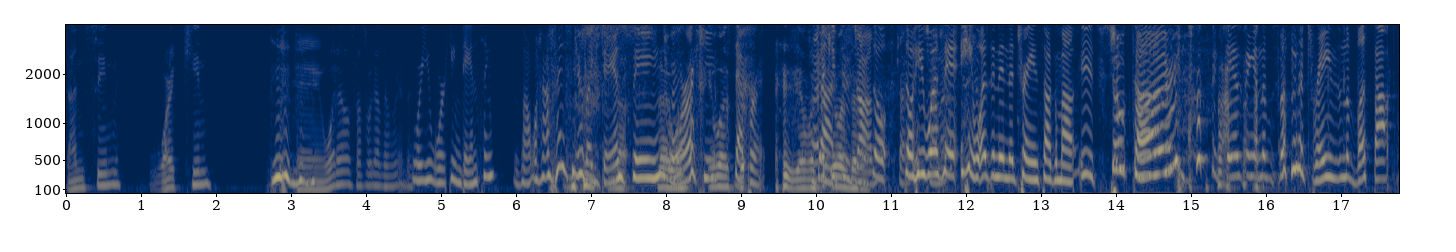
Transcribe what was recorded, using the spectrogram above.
dancing, working, and what else? I forgot the word. Were you working dancing? Is that what happened? You're like dancing, no, it was- working, it was the- separate. it was, Trying it was his job. So, Try- so he wasn't he wasn't in the trains talking about it's showtime, dancing in the on the trains and the bus stops.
